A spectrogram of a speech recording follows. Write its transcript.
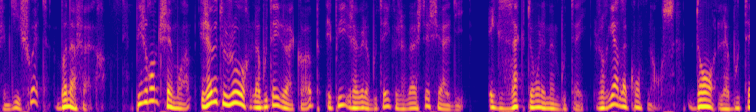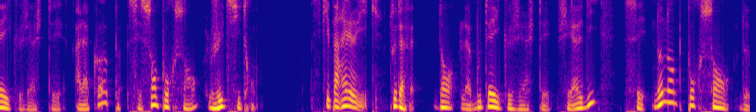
Je me dis, chouette, bonne affaire. Puis je rentre chez moi et j'avais toujours la bouteille de la Coop et puis j'avais la bouteille que j'avais achetée chez Aldi. Exactement les mêmes bouteilles. Je regarde la contenance. Dans la bouteille que j'ai achetée à la Coop, c'est 100% jus de citron. Ce qui paraît logique. Tout à fait. Dans la bouteille que j'ai achetée chez Aldi, c'est 90% de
